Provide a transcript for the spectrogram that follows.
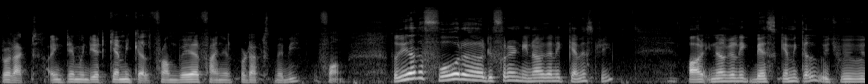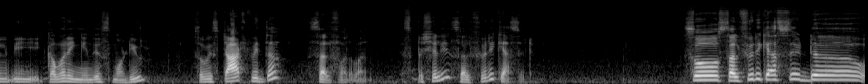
product or intermediate chemical from where final products may be formed. So, these are the four uh, different inorganic chemistry or inorganic based chemical which we will be covering in this module. So, we start with the sulfur one especially sulfuric acid. So, sulfuric acid, uh,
